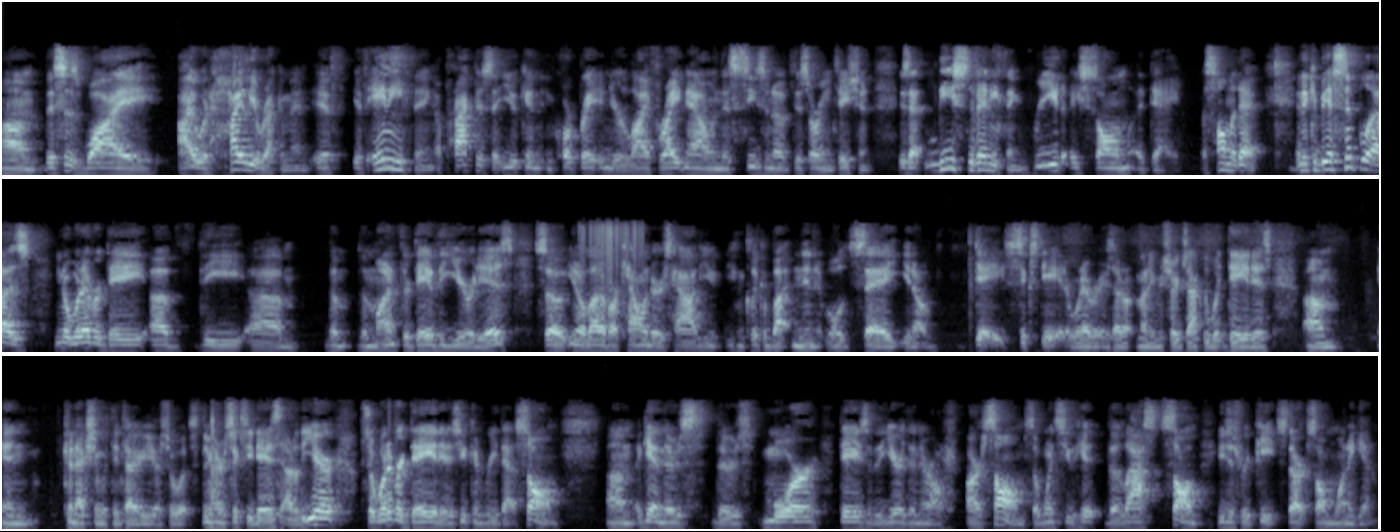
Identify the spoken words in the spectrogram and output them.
Um, this is why I would highly recommend, if if anything, a practice that you can incorporate in your life right now in this season of disorientation is at least, if anything, read a psalm a day, a psalm a day, and it can be as simple as you know, whatever day of the um, the, the month or day of the year it is. So, you know, a lot of our calendars have you, you can click a button and it will say, you know, day 68 or whatever it is. I am not even sure exactly what day it is um, in connection with the entire year. So it's 360 days out of the year. So whatever day it is, you can read that psalm. Um, again, there's there's more days of the year than there are, are psalms. So once you hit the last psalm, you just repeat, start Psalm one again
